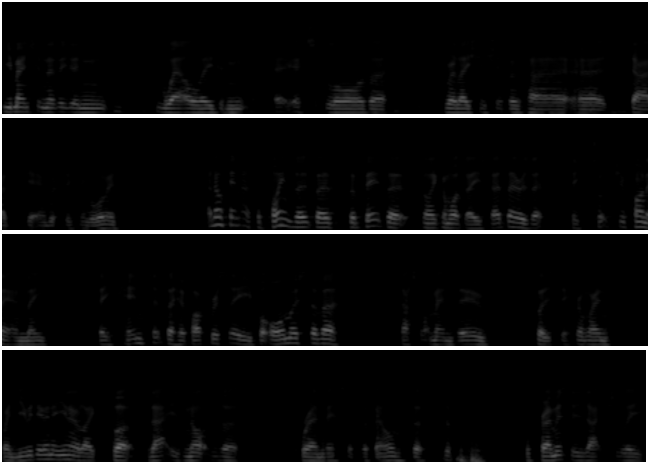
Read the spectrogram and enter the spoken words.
You mentioned that they didn't dwell, they didn't explore the relationship of her, her dad getting with this younger woman. I don't think that's the point. The, the the bit that like and what Dave said there is that they touch upon it and they they hint at the hypocrisy, but almost of a that's what men do, but it's different when when you were doing it. You know, like but that is not the premise of the film. The the Mhm. the premise is actually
